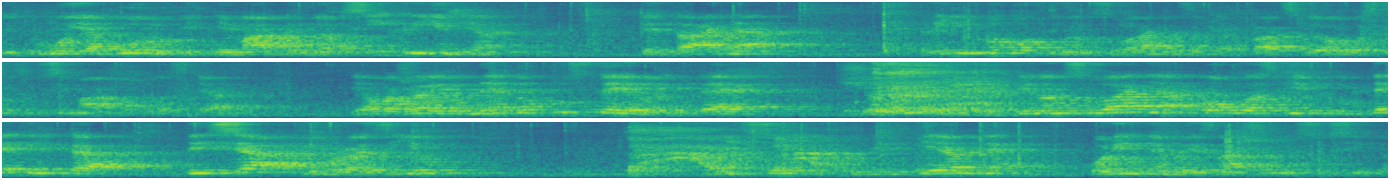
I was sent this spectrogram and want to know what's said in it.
І тому я буду піднімати на всіх рівнях питання рівного фінансування Закарпатської області з усіма областями. Я вважаю недопустимим те, що фінансування області у декілька десятків разів від'ємне порівняно із нашими сусідами.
